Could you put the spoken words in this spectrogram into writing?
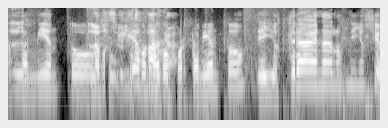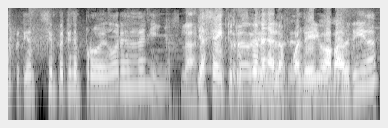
comportamiento, la su- su, posibilidad forma de baja. comportamiento, ellos traen a los niños siempre, tienen- siempre tienen proveedores de niños, Claro. ya sea instituciones a las Proveedores cuales de ellos niños. apadrinan,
